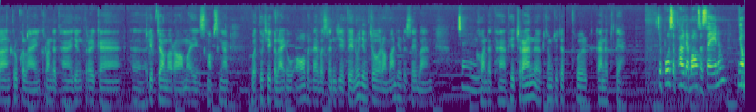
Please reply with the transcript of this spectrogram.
បានគ្រប់កន្លែងគ្រាន់តែថាយើងត្រូវការរៀបចំអារម្មណ៍ឲ្យយើងស្ងប់ស្ងាត់បើទោះជាកន្លែងអ៊ូអប៉ុន្តែបើសិនជាពេលនោះយើងចូលអារម្មណ៍បានយើងទៅសេបានចា៎គ្រាន់តែថាភាច្រើនខ្ញុំចូលចិត្តធ្វើការនៅផ្ទះចំពោះសភៅដែលបងសរសេរហ្នឹងខ្ញុំ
